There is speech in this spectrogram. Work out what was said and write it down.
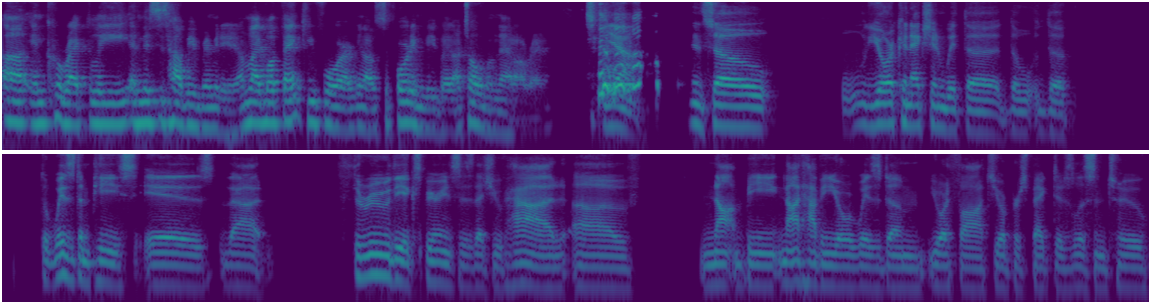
uh, incorrectly. And this is how we remedied it. I'm like, well, thank you for you know supporting me, but I told them that already. yeah. And so your connection with the the the the wisdom piece is that through the experiences that you've had of not being not having your wisdom your thoughts your perspectives listened to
